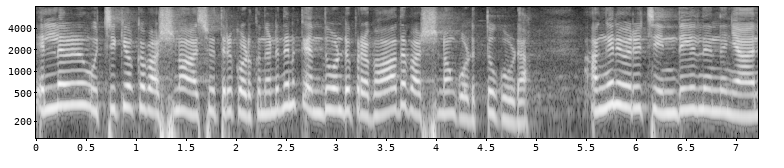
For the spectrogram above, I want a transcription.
എല്ലാവരും ഉച്ചയ്ക്കൊക്കെ ഭക്ഷണം ആശുപത്രി കൊടുക്കുന്നുണ്ട്. നിനക്ക് എന്തുകൊണ്ട് പ്രഭാത ഭക്ഷണം കൊടുത്തുകൂടാ? അങ്ങനെ ഒരു ചിന്തയിൽ നിന്ന് ഞാൻ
